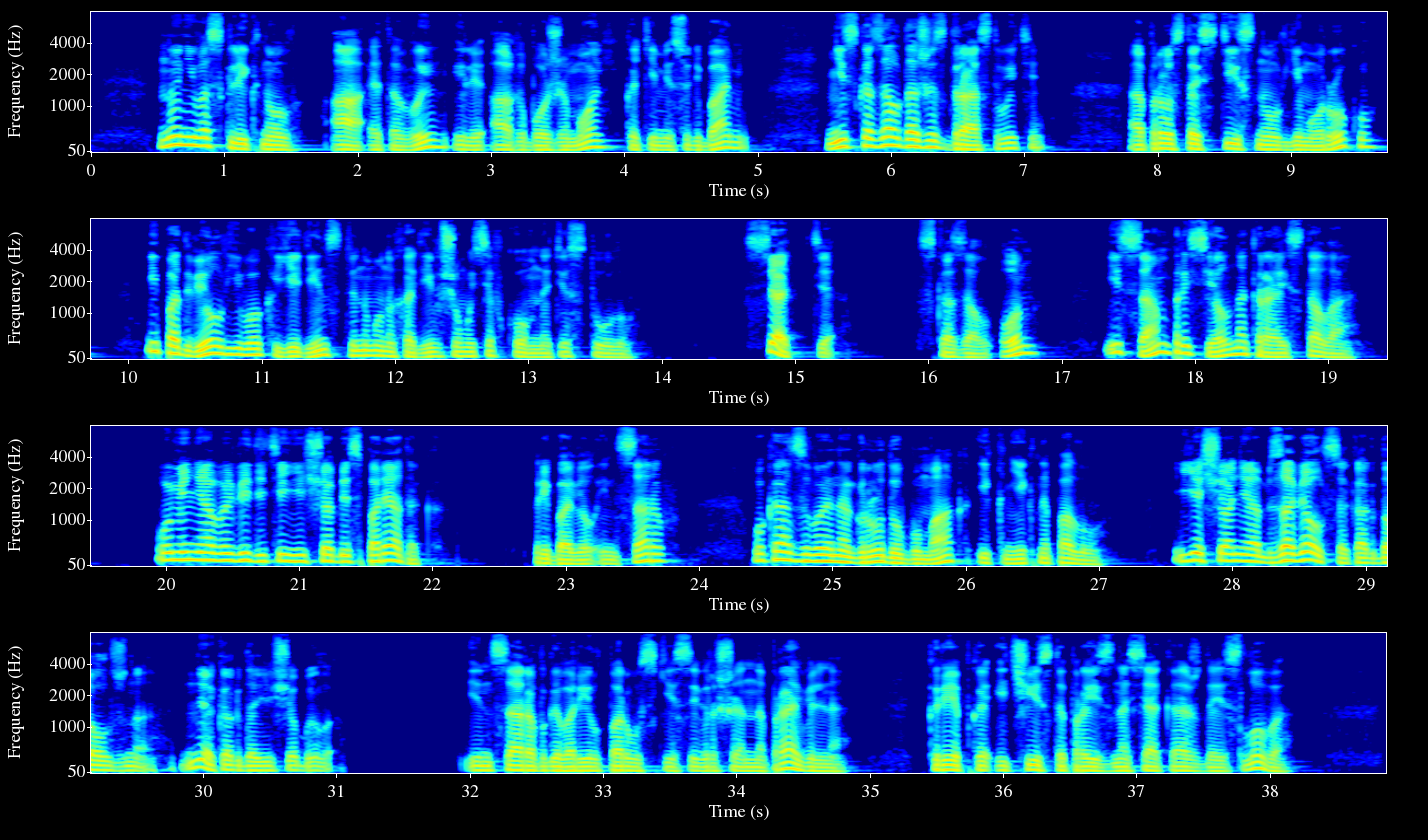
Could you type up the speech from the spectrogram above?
но не воскликнул «А, это вы?» или «Ах, боже мой, какими судьбами?» не сказал даже «здравствуйте», а просто стиснул ему руку и подвел его к единственному находившемуся в комнате стулу. «Сядьте», — сказал он и сам присел на край стола. «У меня, вы видите, еще беспорядок», — прибавил Инсаров, указывая на груду бумаг и книг на полу. «Еще не обзавелся, как должно, некогда еще было». Инсаров говорил по-русски совершенно правильно, крепко и чисто произнося каждое слово,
